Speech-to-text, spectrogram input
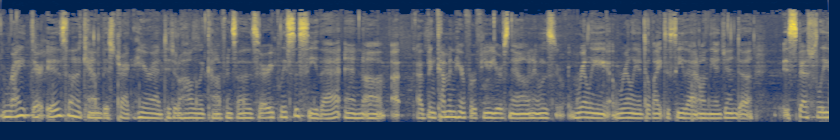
Right, there is a cannabis track here at Digital Hollywood Conference. I was very pleased to see that, and um, I, I've been coming here for a few years now, and it was really, really a delight to see that on the agenda, especially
